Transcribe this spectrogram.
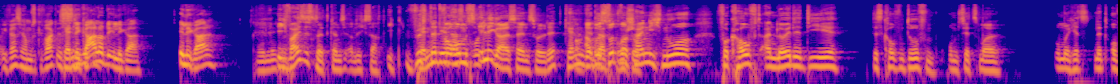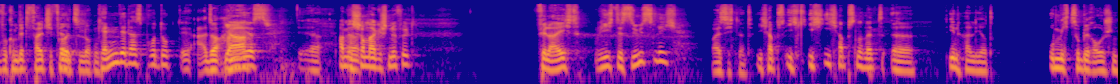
ich weiß nicht, haben Sie es gefragt, ist es wir- legal oder illegal? Illegal? Illegal. Ich weiß es nicht, ganz ehrlich gesagt. Ich wüsste Kennen nicht, warum es illegal sein sollte. Kennen wir aber das es wird Produkt? wahrscheinlich nur verkauft an Leute, die das kaufen dürfen, um es jetzt mal, um euch jetzt nicht auf eine komplett falsche Fährte zu locken. Kennen wir das Produkt? Also haben Ja. wir es? Ja, Haben wir es schon mal geschnüffelt? vielleicht, Riecht es süßlich? weiß ich nicht. Ich hab's, ich, ich, ich hab's noch nicht äh, inhaliert, um mich zu berauschen.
